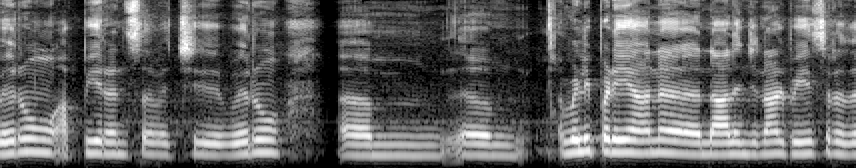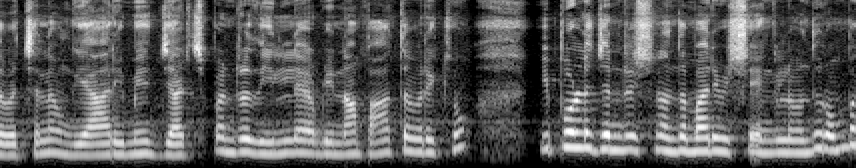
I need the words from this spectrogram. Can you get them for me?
வெறும் அப்பியரன்ஸை வச்சு வெறும் வெளிப்படையான நாலஞ்சு நாள் பேசுகிறத வச்செல்லாம் அவங்க யாரையுமே ஜட்ஜ் பண்ணுறது இல்லை அப்படின்னு நான் பார்த்த வரைக்கும் இப்போ உள்ள ஜென்ரேஷன் அந்த மாதிரி விஷயங்கள் வந்து ரொம்ப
